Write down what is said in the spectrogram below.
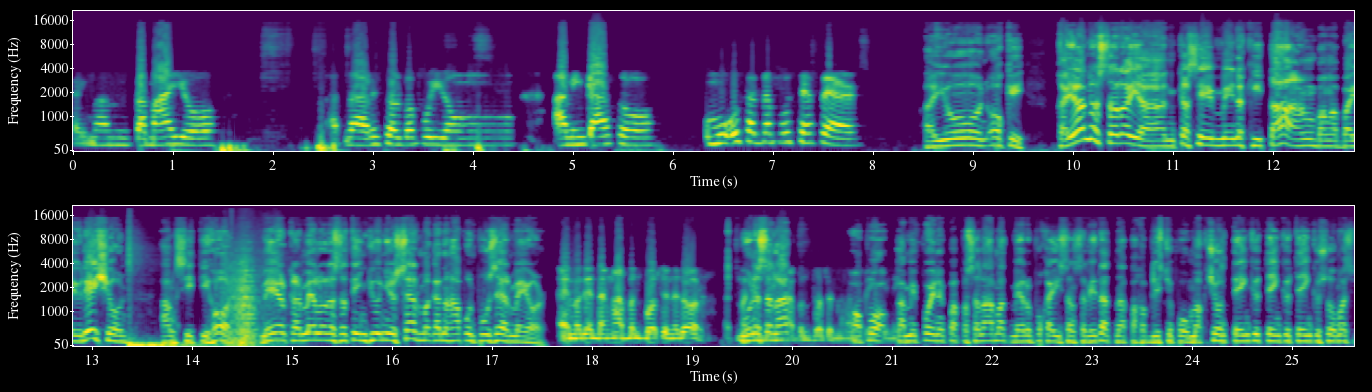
kay Ma'am Tamayo. At na-resolve po yung aming kaso. Umuusad na po siya, sir. Ayun, okay. Kaya nasara yan kasi may nakita ang mga violation ang City Hall. Mayor Carmelo Razatin Jr. Sir, magandang hapon po sir, Mayor. Ay magandang hapon po, Senador. At Una sa lahat, hapon po mga opo, kami po ay nagpapasalamat. Meron po kayo isang salita at napakabilis nyo po umaksyon. Thank you, thank you, thank you so much.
